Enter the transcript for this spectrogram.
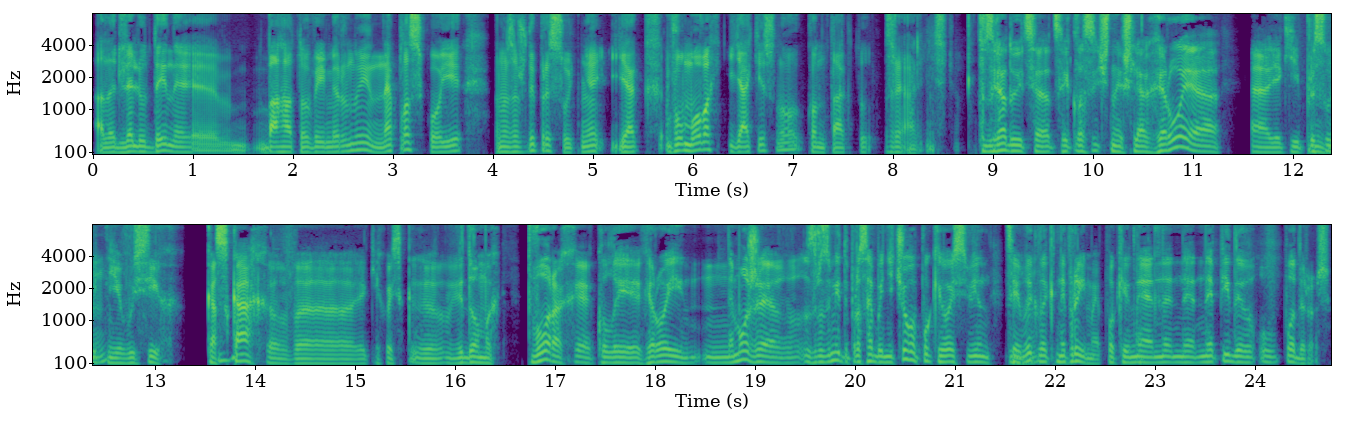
але для людини багатовимірної, не пласкої, вона завжди присутня, як в умовах якісного контакту з реальністю. Тут згадується цей класичний шлях героя, е, який присутній угу. в усіх казках, в е, якихось відомих творах, е, коли герой не може зрозуміти про себе нічого, поки ось він цей виклик не прийме, поки не не, не, піде у подорож.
